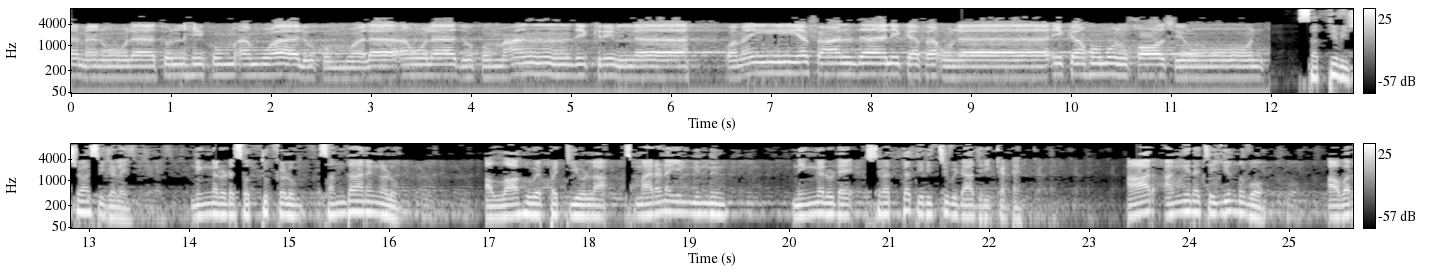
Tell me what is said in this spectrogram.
آمنوا لا تلهكم أموالكم ولا أولادكم عن ذكر الله ومن يفعل ذلك فأولئك هم الخاسرون സത്യവിശ്വാസികളെ നിങ്ങളുടെ സ്വത്തുക്കളും സന്താനങ്ങളും അള്ളാഹുവെപ്പറ്റിയുള്ള സ്മരണയിൽ നിന്ന് നിങ്ങളുടെ ശ്രദ്ധ തിരിച്ചുവിടാതിരിക്കട്ടെ ആർ അങ്ങനെ ചെയ്യുന്നുവോ അവർ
